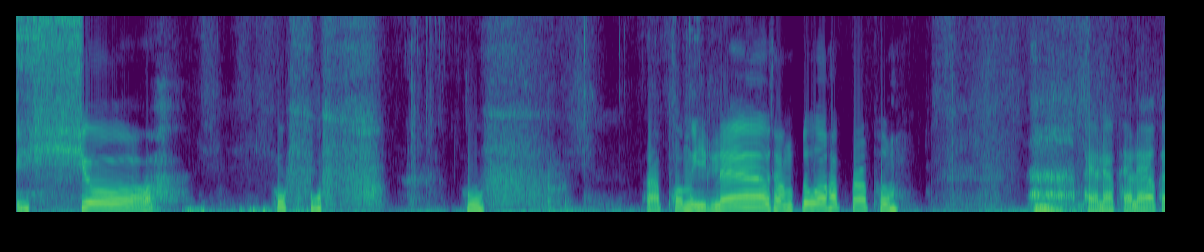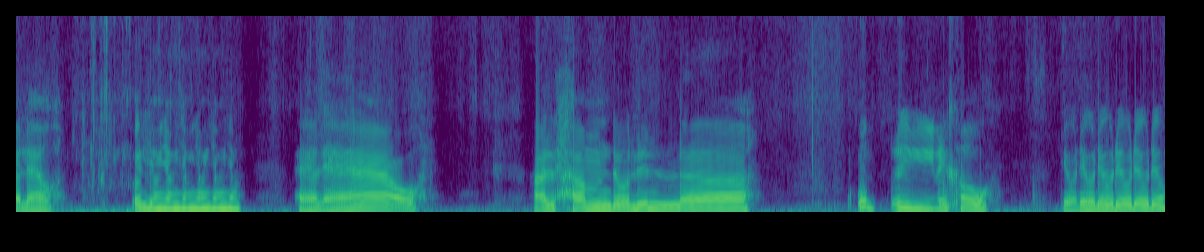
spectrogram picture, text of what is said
อิชโชอุฟอุฟอุฟปลาพรมอีกแล้วสองตัวครับปลาพรม แพ้แล้วแพ้แล้วแพ้แล้วเอ้ยยังยังยังยังยังยังแพ้แล้วอัลฮัมดุลิลลาห์อุ๊บเอ้ยไม่เข้า เดี๋ยวเดี๋ยวเดี๋ยวเดี๋ยวเดี๋ยวเดี๋ยว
